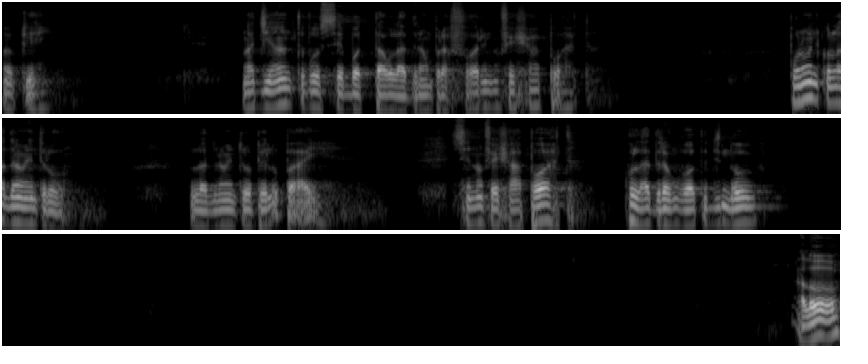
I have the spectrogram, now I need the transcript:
Ok. Não adianta você botar o ladrão para fora e não fechar a porta. Por onde que o ladrão entrou? O ladrão entrou pelo pai. Se não fechar a porta, o ladrão volta de novo. Alô?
